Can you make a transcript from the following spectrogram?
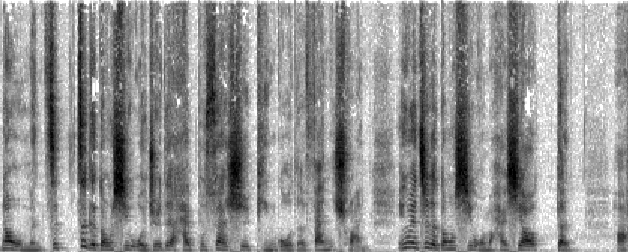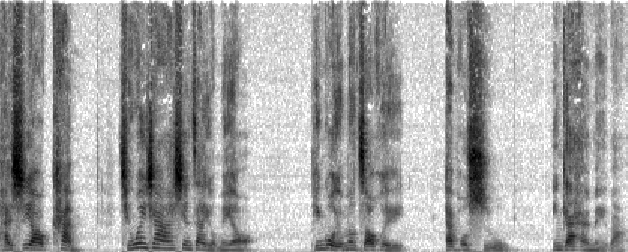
那我们这这个东西，我觉得还不算是苹果的帆船，因为这个东西我们还是要等，好，还是要看。请问一下，现在有没有苹果有没有召回 Apple 十五？应该还没吧？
